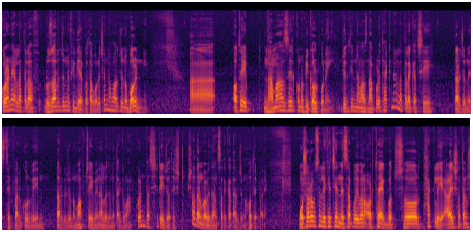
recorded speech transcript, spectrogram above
কোরআনে আল্লাহ তালা রোজার জন্য ফিদিয়ার কথা বলেছেন, নামাজের জন্য বলেননি। অতএব নামাজের কোনো বিকল্প নেই। যদি তিনি নামাজ না পড়ে থাকেন, আল্লাহ তালার কাছে তার জন্য ইস্তেকফার করবেন। তার জন্য মাফ চাইবেন, আল্লাহ যেন তাকে মাফ করেন বা সেটাই যথেষ্ট। সাধারণভাবে দান সাদাকা তার জন্য হতে পারে। মোশারফ হোসেন লিখেছেন, নেশা পরিমাণ অর্থ এক বছর থাকলে আড়াই শতাংশ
